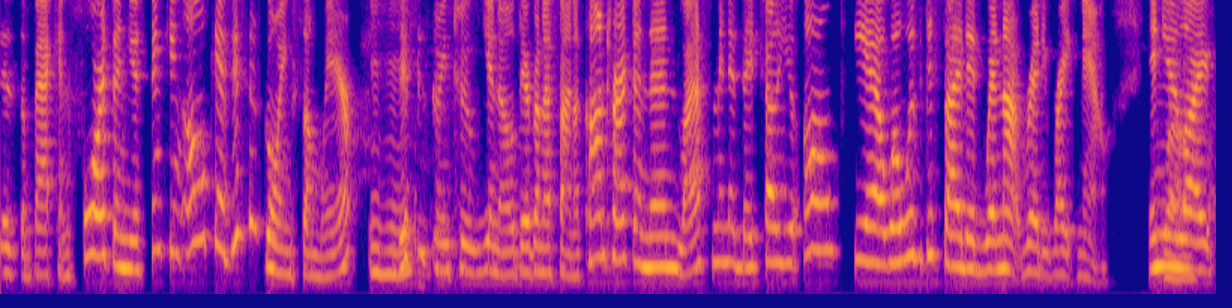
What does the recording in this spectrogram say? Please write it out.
there's the back and forth, and you're thinking, oh, okay, this is going somewhere. Mm-hmm. This is going to, you know, they're going to sign a contract. And then last minute they tell you, oh, yeah, well, we've decided we're not ready right now. And you're like,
